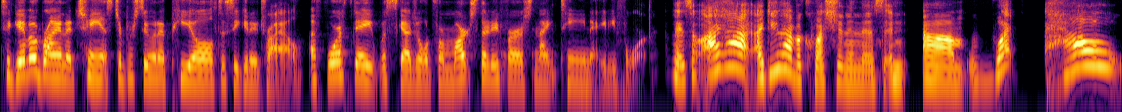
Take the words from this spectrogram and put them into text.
to give O'Bryan a chance to pursue an appeal to seek a new trial. A fourth date was scheduled for March 31st, 1984. Okay, so I have I do have a question in this, and um, what how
